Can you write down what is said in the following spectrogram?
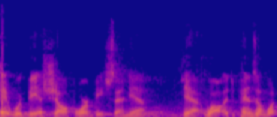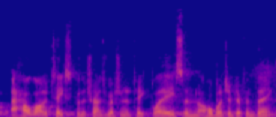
It would be a shelf or a beach sand, yeah. Yeah, well, it depends on what, how long it takes for the transgression to take place and a whole bunch of different things.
